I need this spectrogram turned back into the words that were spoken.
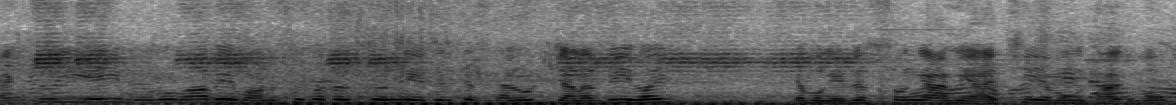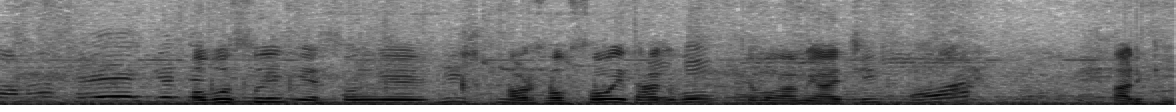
অ্যাকচুয়ালি এই মনোভাব, এই মানসিকতার জন্য এদেরকে স্যালুট জানাতেই হয় এবং এদের সঙ্গে আমি আছি এবং থাকব। অবশ্যই এর সঙ্গে আমরা সবসময় থাকব এবং আমি আছি। আর কি।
